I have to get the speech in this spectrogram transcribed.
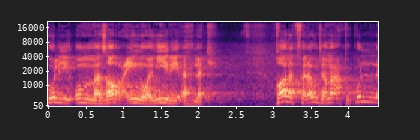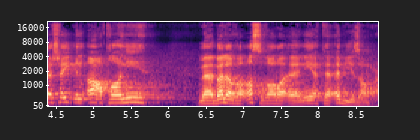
كلي أم زرع وميري أهلك. قالت فلو جمعت كل شيء أعطانيه ما بلغ أصغر آنية أبي زرع.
